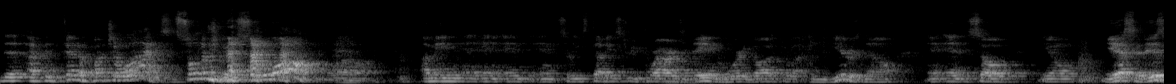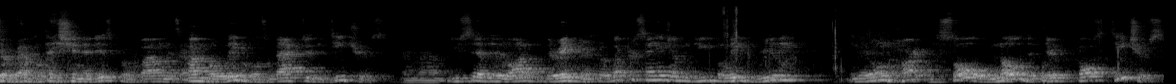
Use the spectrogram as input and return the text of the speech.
that I've been fed a bunch of lies. So much of it is so long. Wow. I mean, and, and, and, and so he studies three, four hours a day in the Word of God for like years now. And, and so, you know, yes, it is a revelation. It is profound. It's unbelievable. So back to the teachers. You said that a lot of they're ignorant, but what percentage of them do you believe really, in their own heart and soul, know that they're false teachers?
